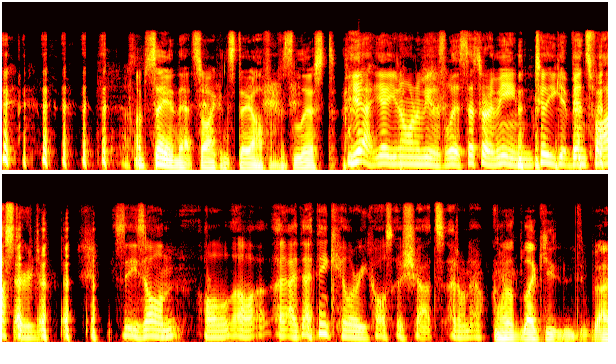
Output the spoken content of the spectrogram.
I'm saying that so I can stay off of his list. Yeah, yeah. You don't want to be on his list. That's what I mean. Until you get Vince Foster, he's, he's all all. all I, I think Hillary calls those shots. I don't know. Well, like you, I,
